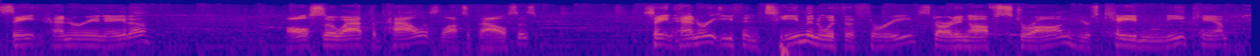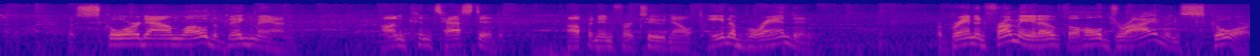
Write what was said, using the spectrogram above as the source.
St. Henry and Ada also at the Palace, lots of Palaces. St. Henry, Ethan Tiemann with a three, starting off strong. Here's Caden Niekamp. The score down low, the big man, uncontested, up and in for two. Now, Ada Brandon, or Brandon from Ada, the whole drive and score.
